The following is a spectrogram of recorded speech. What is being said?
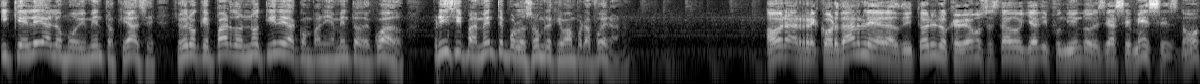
y que lea los movimientos que hace. Yo creo que Pardo no tiene el acompañamiento adecuado, principalmente por los hombres que van por afuera. ¿no? Ahora, recordarle al auditorio lo que habíamos estado ya difundiendo desde hace meses, ¿no?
